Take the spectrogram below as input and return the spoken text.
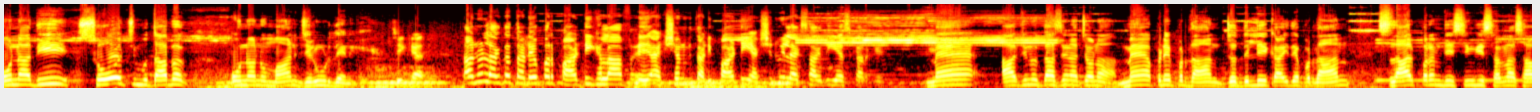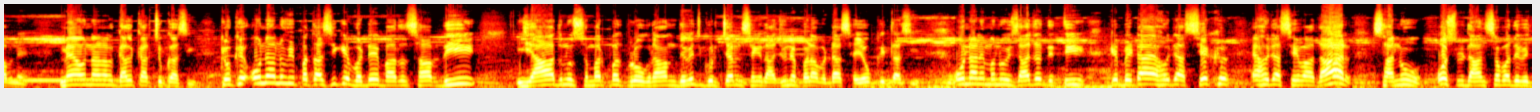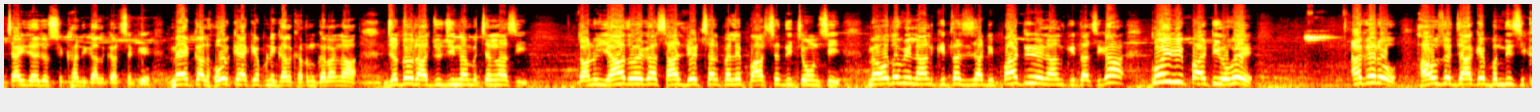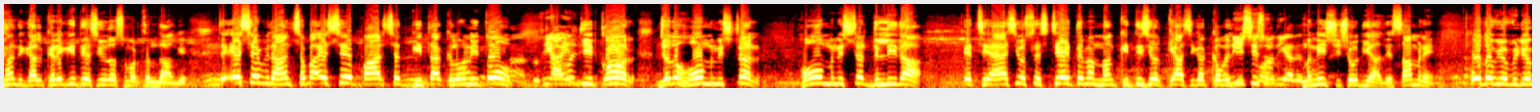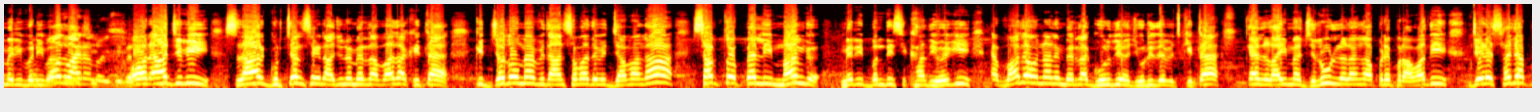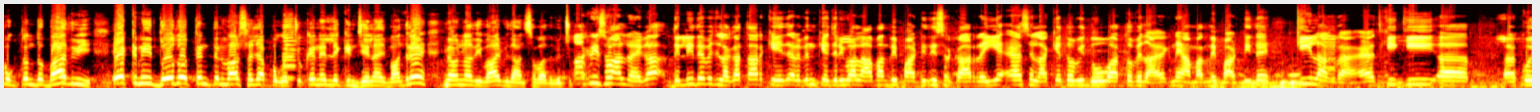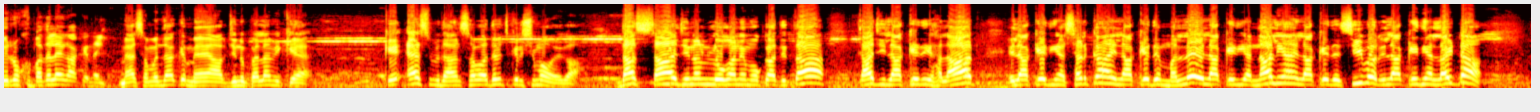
ਉਹਨਾਂ ਦੀ ਸੋਚ ਮੁਤਾਬਕ ਉਹਨਾਂ ਨੂੰ ਮਾਣ ਜ਼ਰੂਰ ਦੇਣਗੇ। ਠੀਕ ਹੈ। ਤੁਹਾਨੂੰ ਲੱਗਦਾ ਤੁਹਾਡੇ ਉੱਪਰ ਪਾਰਟੀ ਖਿਲਾਫ ਐਕਸ਼ਨ ਵੀ ਤੁਹਾਡੀ ਪਾਰਟੀ ਐਕਸ਼ਨ ਵੀ ਲੈ ਸਕਦੀ ਹੈ ਇਸ ਕਰਕੇ? ਮੈਂ ਆਪ ਜੀ ਨੂੰ ਦੱਸ ਦੇਣਾ ਚਾਹੁੰਦਾ ਮੈਂ ਆਪਣੇ ਪ੍ਰਧਾਨ ਜੋ ਦਿੱਲੀ ਇਕਾਈ ਦੇ ਪ੍ਰਧਾਨ ਸਰਦਾਰ ਪਰਮਜੀਤ ਸਿੰਘ ਜੀ ਸਰਨਾ ਸਾਹਿਬ ਨੇ ਮੈਂ ਉਹਨਾਂ ਨਾਲ ਗੱਲ ਕਰ ਚੁੱਕਾ ਸੀ, ਕਿਉਂਕਿ ਉਹਨਾਂ ਨੂੰ ਵੀ ਪਤਾ ਸੀ ਕਿ ਵੱਡੇ ਬਾਦਲ ਸਾਹਿਬ ਦੀ ਯਾਦ ਨੂੰ ਸਮਰਪਿਤ ਪ੍ਰੋਗਰਾਮ ਦੇ ਵਿੱਚ ਗੁਰਚਰਨ ਸਿੰਘ ਰਾਜੂ ਨੇ ਬੜਾ ਵੱਡਾ ਸਹਿਯੋਗ ਕੀਤਾ ਸੀ। ਉਹਨਾਂ ਨੇ ਮੈਨੂੰ ਇਜਾਜ਼ਤ ਦਿੱਤੀ ਕਿ ਬੇਟਾ, ਇਹੋ ਜਿਹਾ ਸਿੱਖ, ਇਹੋ ਜਿਹਾ ਸੇਵਾਦਾਰ ਸਾਨੂੰ ਉਸ ਵਿਧਾਨ ਸਭਾ ਦੇ ਵਿੱਚ ਚਾਹੀਦਾ ਜੋ ਸਿੱਖਾਂ ਦੀ ਗੱਲ ਕਰ ਸਕੇ। ਮੈਂ ਇੱਕ ਗੱਲ ਹੋਰ ਕਹਿ ਕੇ ਆਪਣੀ ਗੱਲ ਖਤਮ ਕਰਾਂਗਾ। ਜਦੋਂ ਰਾਜੂ ਜੀ ਨਾਲ ਮੈਂ ਚੱਲਣਾ ਸੀ, ਤੁਹਾਨੂੰ ਯਾਦ ਹੋਏਗਾ, ਸਾਲ, ਡੇਢ ਸਾਲ ਪਹਿਲੇ ਪਾਰਸ਼ਦ ਦੀ ਚੋਣ ਸੀ। ਮੈਂ ਉਦੋਂ ਵੀ ਐਲਾਨ ਕੀਤਾ ਸੀ, ਸਾਡੀ ਪਾਰਟੀ ਨੇ ਐਲਾਨ ਕੀਤਾ ਸੀਗਾ, ਕੋਈ ਵੀ ਪਾਰਟੀ ਹੋਵੇ ਅਗਰ ਉਹ ਹਾਊਸ ਜਾ ਕੇ ਬੰਦੀ ਸਿੱਖਾਂ ਦੀ ਗੱਲ ਕਰੇਗੀ ਤੇ ਅਸੀਂ ਉਹਦਾ ਸਮਰਥਨ ਦਾਂਗੇ ਤੇ ਇਸੇ ਵਿਧਾਨ ਸਭਾ ਇਸੇ ਪਾਰਸ਼ਦ ਗੀਤਾ ਕਲੋਨੀ ਤੋਂ ਤੁਸੀਂ। ਕਮਲਜੀਤ ਕੌਰ ਜਦੋਂ home minister home minister Delhi ਦਾ ਇੱਥੇ ਆਇਆ ਸੀ ਉਸ ਸਟੇਜ ਤੇ ਮੈਂ ਮੰਗ ਕੀਤੀ ਸੀ ਔਰ ਕਿਹਾ ਸੀਗਾ ਕਵਲਜੀਤ ਮਨੀਸ਼ ਸਿਸੋਦੀਆ ਦੇ ਮਨੀਸ਼ ਸਿਸੋਦੀਆ ਦੇ ਸਾਹਮਣੇ। ਉਦੋਂ ਵੀ ਉਹ ਵੀਡੀਓ ਮੇਰੀ ਬੜੀ viral ਹੋਈ ਸੀ। ਔਰ ਅੱਜ ਵੀ ਸਰਦਾਰ ਗੁਰਚਰਨ ਸਿੰਘ ਰਾਜੂ ਨੇ ਮੇਰੇ ਨਾਲ ਵਾਅਦਾ ਕੀਤਾ ਕਿ ਜਦੋਂ ਮੈਂ ਵਿਧਾਨ ਸਭਾ ਦੇ ਵਿੱਚ ਜਾਵਾਂਗਾ ਸਭ ਤੋਂ ਪਹਿਲੀ ਮੰਗ ਮੇਰੀ ਬੰਦੀ ਸਿੱਖਾਂ ਦੀ ਹੋਏਗੀ। ਇਹ ਵਾਅਦਾ ਉਹਨਾਂ ਨੇ ਮੇਰੇ ਨਾਲ ਗੁਰੂ ਦੀ ਹਜ਼ੂਰੀ ਦੇ ਵਿੱਚ ਕੀਤਾ ਇਹ ਲੜਾਈ ਮੈਂ ਜ਼ਰੂਰ ਲੜਾਂਗਾ ਆਪਣੇ ਭਰਾਵਾਂ ਦੀ ਜਿਹੜੇ ਸਜ਼ਾ ਭੁਗਤਣ ਤੋਂ ਬਾਅਦ ਵੀ ਇੱਕ ਨਹੀਂ ਦੋ ਦੋ ਤਿੰਨ ਤਿੰਨ ਵਾਰ ਸਜ਼ਾ ਭੁਗਤ ਚੁੱਕੇ ਨੇ ਲੇਕਿਨ ਜੇਲ੍ਹਾਂ 'ਚ ਬੰਦ ਨੇ। ਮੈਂ ਉਹਨਾਂ ਦੀ ਆਵਾਜ਼ ਵਿਧਾਨ ਸਭਾ ਦੇ ਵਿੱਚ ਆਖਰੀ ਸਵਾਲ ਰਹੇਗਾ। ਦਿੱਲੀ ਦੇ ਵਿੱਚ ਲਗਾਤਾਰ ਕੇ ਅਰਵਿੰਦ ਕੇਜਰੀਵਾਲ ਆਮ ਆਦਮੀ ਪਾਰਟੀ ਦੀ ਸਰਕਾਰ ਰਹੀ ਹੈ। ਇਸ ਇਲਾਕੇ ਤੋਂ ਵੀ ਦੋ ਵਾਰ ਤੋਂ ਵਿਧਾਇਕ ਨੇ ਆਮ ਆਦਮੀ ਪਾਰਟੀ ਤੇ ਕੀ ਲੱਗਦਾ ਹੈ? ਐਤਕੀ ਕੀ ਕੋਈ ਰੁਖ ਬਦਲੇਗਾ ਕਿ ਨਹੀਂ? ਮੈਂ ਸਮਝਦਾ ਕਿ ਮੈਂ ਆਪ ਜੀ ਨੂੰ ਪਹਿਲਾਂ ਵੀ ਕਿਹਾ ਕਿ ਇਸ ਵਿਧਾਨ ਸਭਾ ਦੇ ਵਿੱਚ ਕ੍ਰਿਸ਼ਮਾ ਹੋਏਗਾ। 10 ਸਾਲ ਜਿਨ੍ਹਾਂ ਨੂੰ ਲੋਕਾਂ ਨੇ ਮੌਕਾ ਦਿੱਤਾ, ਅੱਜ ਇਲਾਕੇ ਦੇ ਹਾਲਾਤ, ਇਲਾਕੇ ਦੀਆਂ ਸੜਕਾਂ, ਇਲਾਕੇ ਦੇ ਮਹੱਲੇ ਇਲਾਕੇ ਦੀਆਂ ਨਾਲੀਆਂ, ਇਲਾਕੇ ਦੇ ਸੀਵਰ, ਇਲਾਕੇ ਦੀਆਂ ਲਾਈਟਾਂ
